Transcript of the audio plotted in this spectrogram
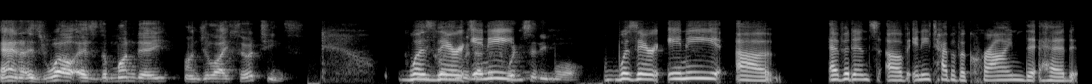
And as well as the Monday on July 13th. Was there was any the Twin City Mall. Was there any uh, evidence of any type of a crime that had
